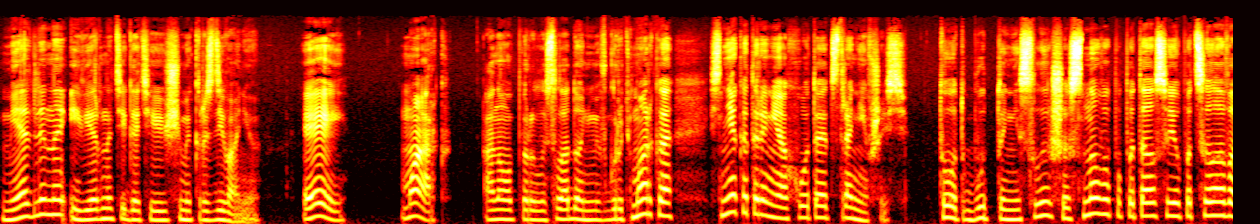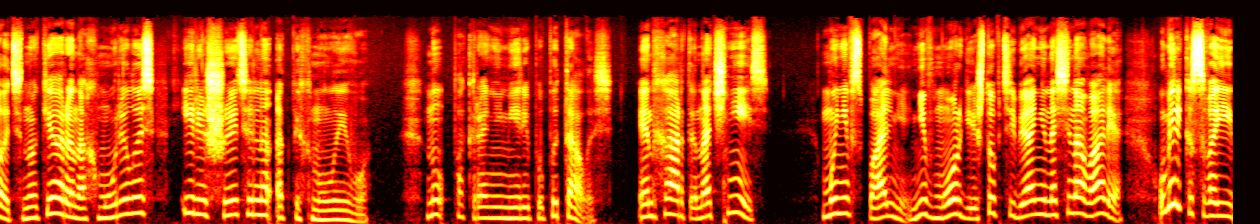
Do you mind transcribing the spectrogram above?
медленно и верно тяготеющими к раздеванию. «Эй, Марк!» Она уперлась ладонями в грудь Марка, с некоторой неохотой отстранившись. Тот, будто не слыша, снова попытался ее поцеловать, но Киара нахмурилась и решительно отпихнула его. Ну, по крайней мере, попыталась. «Энхарте, начнись!» Мы не в спальне, не в морге, и чтоб тебя не насиновали. Умерь-ка свои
